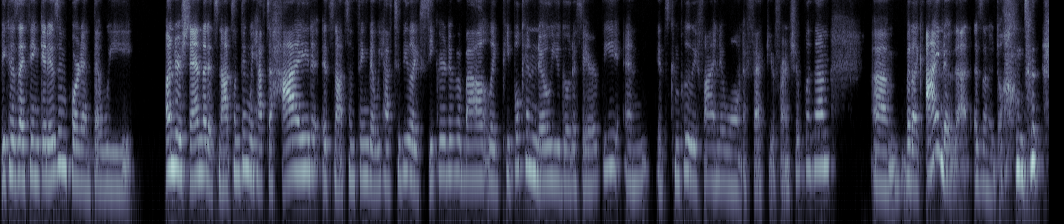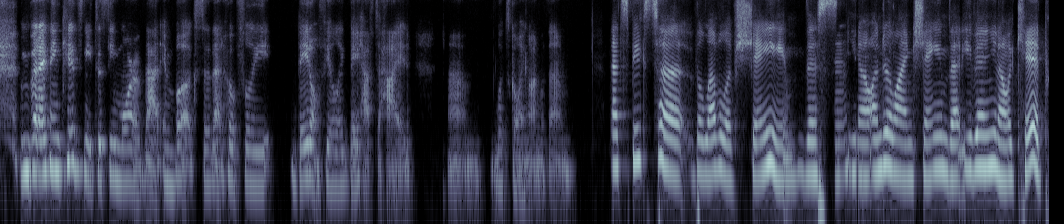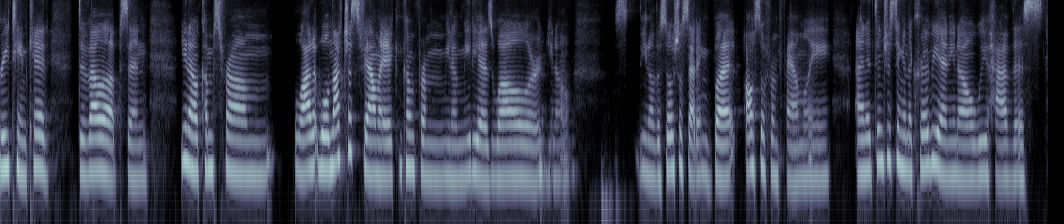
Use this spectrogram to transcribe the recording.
because i think it is important that we understand that it's not something we have to hide. It's not something that we have to be like secretive about. Like people can know you go to therapy and it's completely fine. It won't affect your friendship with them. Um, but like I know that as an adult, but I think kids need to see more of that in books so that hopefully they don't feel like they have to hide um, what's going on with them. That speaks to the level of shame, this, mm-hmm. you know, underlying shame that even, you know, a kid, preteen kid develops and you know comes from a lot of well not just family it can come from you know media as well or mm-hmm. you know mm-hmm. you know the social setting but also from family and it's interesting in the caribbean you know we have this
